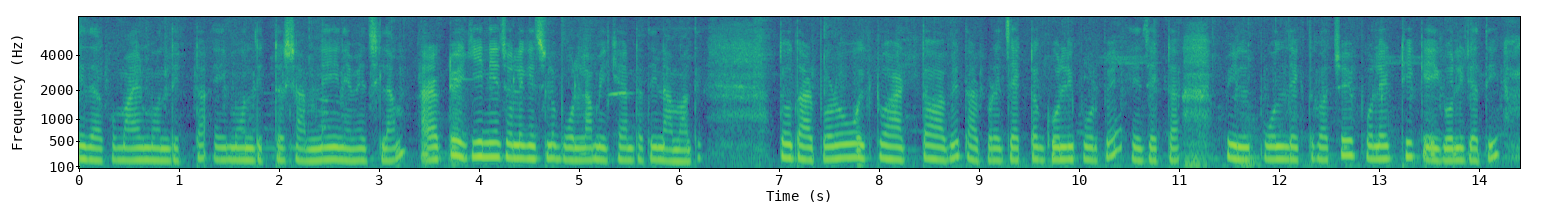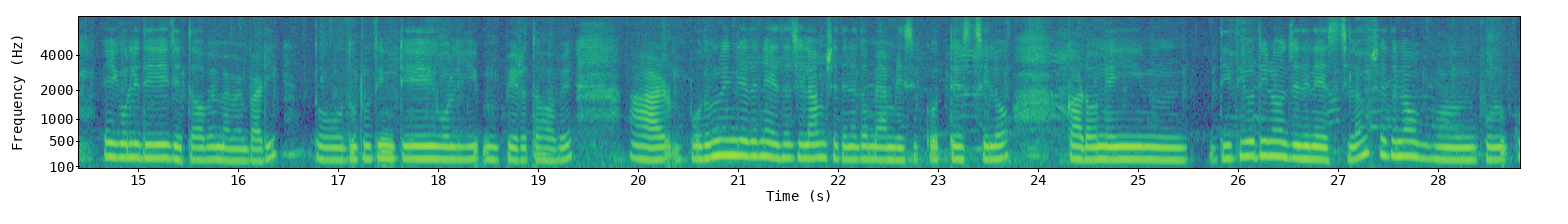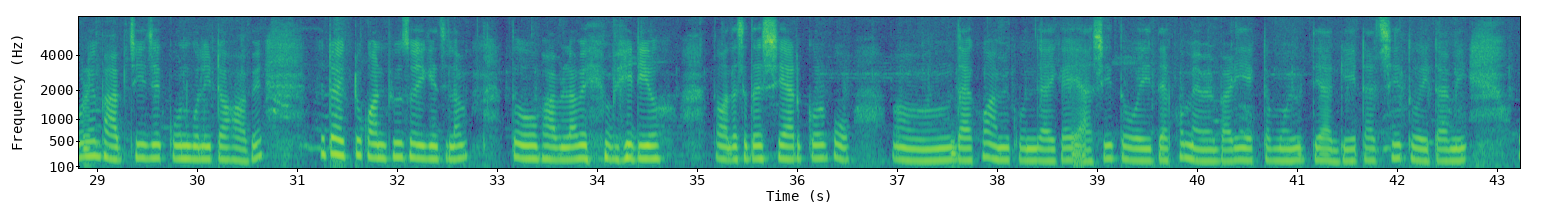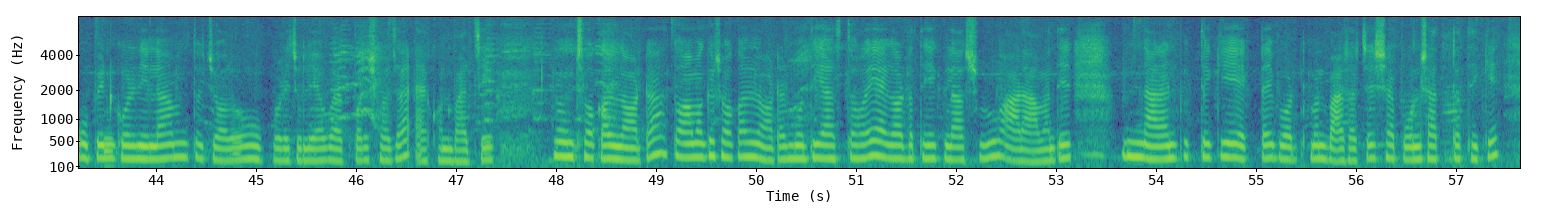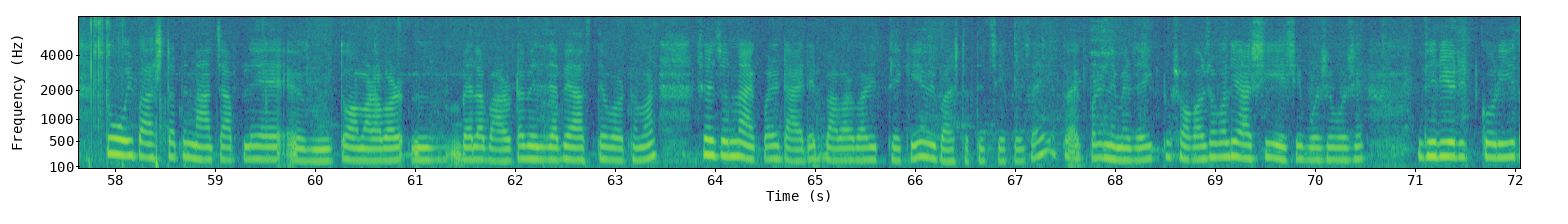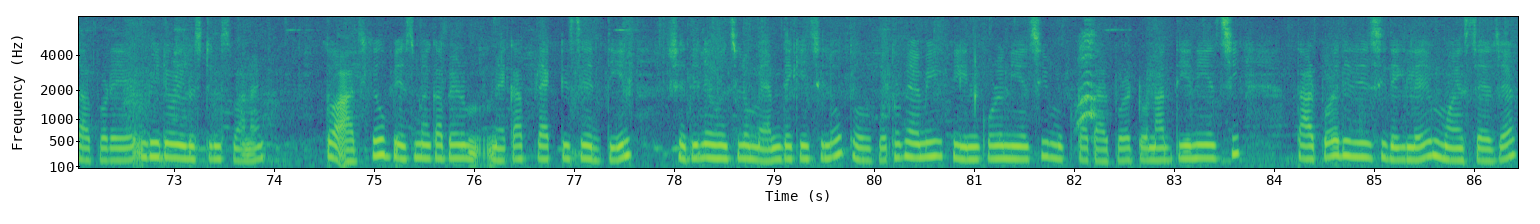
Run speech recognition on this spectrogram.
এই দেখো মায়ের মন্দিরটা। এই মন্দিরটার সামনেই নেমেছিলাম। আর একটু এগিয়ে নিয়ে চলে গেছিল, বললাম এইখানটাতেই নামাতে। তো তারপরেও একটু হাঁটতে হবে। তারপরে যে একটা গলি পড়বে, এই যে একটা পিল, পোল দেখতে পাচ্ছ, এই পোলের ঠিক এই গলিটাতেই। এই গলি দিয়েই যেতে হবে ম্যামের বাড়ি। তো দুটো তিনটে গলি পেরোতে হবে। আর প্রথম দিন যেদিনে এসেছিলাম, সেদিনে তো ম্যাম রিসিভ করতে এসেছিল। কারণ এই দ্বিতীয় দিনও যেদিনে এসেছিলাম, সেদিনও ভুল করে ভাবছি যে কোন গলিটা হবে। সেটা একটু কনফিউজ হয়ে গেছিলাম। তো ভাবলাম ভিডিও তোমাদের সাথে শেয়ার করব। দেখো আমি কোন জায়গায় আসি? তো এই দেখো ম্যামের বাড়ি একটা ময়ূর দেওয়া গেট আছে। তো এটা আমি ওপেন করে নিলাম। তো চলো উপরে চলে যাব, একবারে সোজা। এখন বাজে সকাল নটা। তো আমাকে সকাল নটার মধ্যেই আসতে হয়, এগারোটা থেকে ক্লাস শুরু। আর আমাদের নারায়ণপুর থেকে একটাই বর্ধমান বাস আছে পৌনে সাতটা থেকে। তো ওই বাসটাতে না চাপলে তো আমার আবার বেলা বারোটা বেজে যাবে আসতে বর্ধমান। সেই জন্য একবারে ডাইরেক্ট বাবার বাড়ির থেকে ওই বাসটাতে চেপে যাই। তো একবারে নেমে যাই। একটু সকাল সকালই আসি, এসে বসে বসে ভিডিও এডিট করি, তারপরে ভিডিও রিলস টিলস বানাই। তো আজকেও বেস মেকআপের মেকআপ প্র্যাকটিসের দিন। সেদিনে হয়েছিল ম্যাম দেখিয়েছিল। তো প্রথমে আমি ক্লিন করে নিয়েছি মুখটা তারপরে টোনার দিয়ে নিয়েছি। তারপরে দিয়ে দিয়েছি দেখলে ময়েশ্চারাইজার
